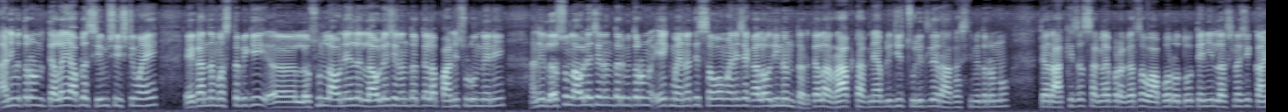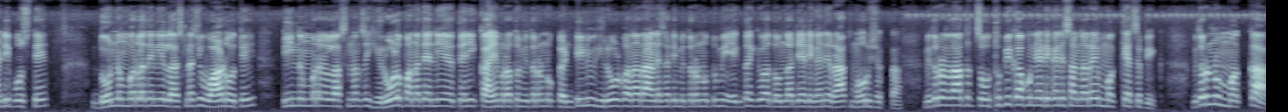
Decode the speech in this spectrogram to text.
आणि मित्रांनो त्यालाही आपलं सेम सिस्टीम आहे. एखादं मस्तपैकी लसूण लावण्या लावल्याच्या नंतर त्याला पाणी सोडून देणे. आणि लसूण लावल्याच्या नंतर मित्रांनो एक महिना ते सव्वा महिन्याच्या कालावधीनंतर त्याला राख टाकणे. आपली जी चुलीतली राख असते मित्रांनो त्या राखीचा सगळ्या प्रकारचा वापर होतो. त्यांनी लसणाची कांडी पोचते दोन नंबरला त्यांनी लसणाची वाढ होते. तीन नंबरला लसणाचं हिरवळपणा त्यांनी त्यांनी कायम राहतो मित्रांनो. कंटिन्यू हिरवळपणा राहण्यासाठी मित्रांनो तुम्ही एकदा किंवा दोनदा या ठिकाणी राख मारू शकता. मित्रांनो आता चौथं पीक आपण या ठिकाणी सांगणार आहे मक्याचं पीक. मित्रांनो मक्का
